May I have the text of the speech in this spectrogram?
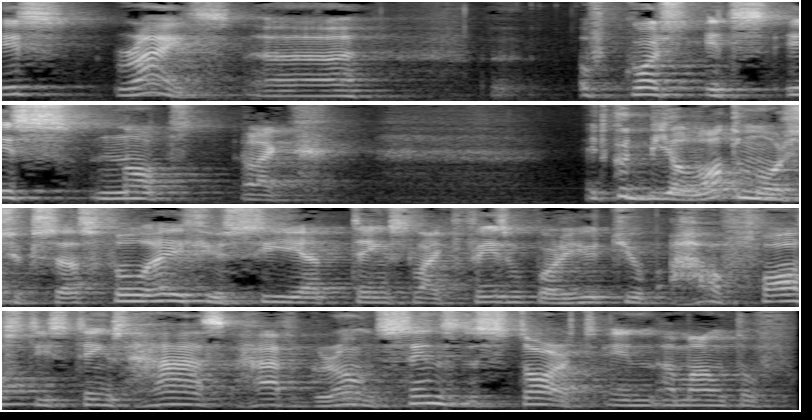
is right. Uh, of course, it is not like it could be a lot more successful eh, if you see at things like Facebook or YouTube how fast these things has have grown since the start in amount of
